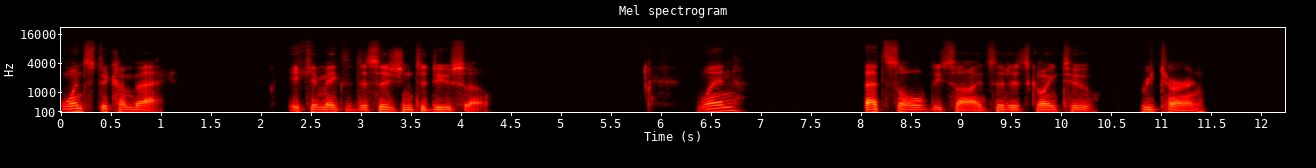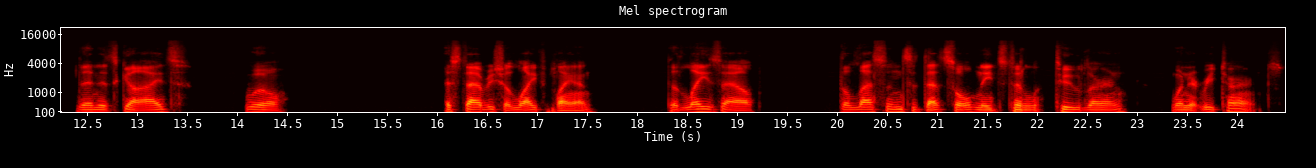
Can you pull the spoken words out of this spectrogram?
wants to come back, it can make the decision to do so. When that soul decides that it's going to return, then its guides will establish a life plan that lays out the lessons that that soul needs to, to learn when it returns.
